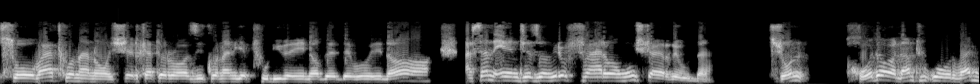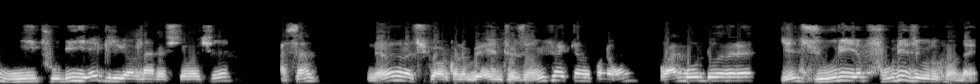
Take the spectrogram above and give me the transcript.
صحبت کنن و شرکت رو راضی کنن یه پولی به اینا بده و اینا. اصلا انتظامی رو فراموش کرده بودن. چون خود آدم تو قربت میپولی یک ریال نداشته باشه اصلا نمی‌دونه چیکار کنه به انتظامی فکر نمی‌کنه. اون باید بود بره یه جوری یه پولی جور کنه.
